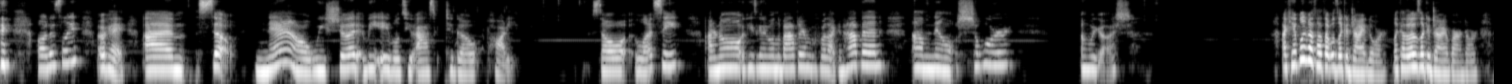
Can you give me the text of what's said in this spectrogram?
honestly. Okay, um, so now we should be able to ask to go potty. So let's see. I don't know if he's gonna go in the bathroom before that can happen. Um, now, sure. Oh my gosh. I can't believe I thought that was like a giant door. Like I thought it was like a giant barn door.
